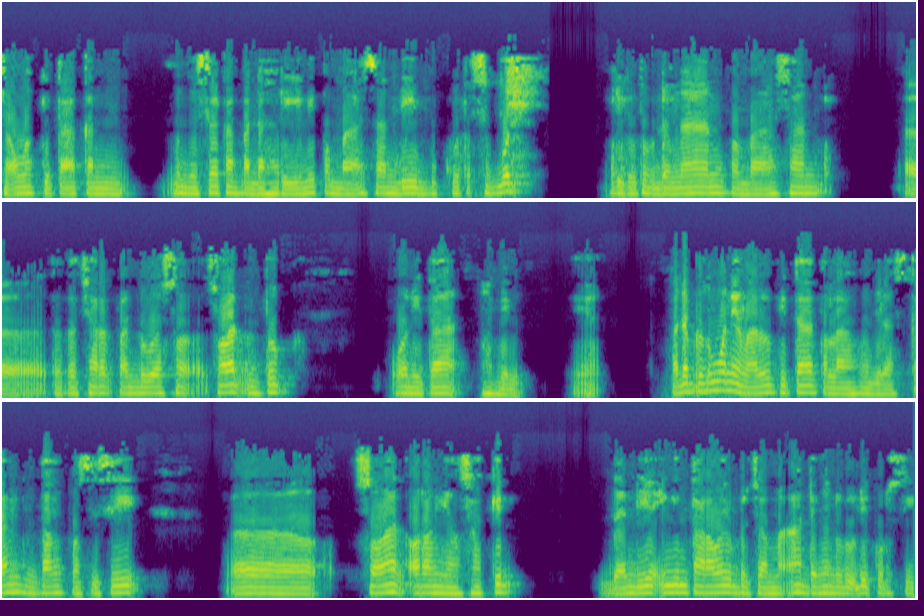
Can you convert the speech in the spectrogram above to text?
insyaAllah kita akan menyelesaikan pada hari ini pembahasan di buku tersebut ditutup dengan pembahasan uh, tata cara panduan sholat untuk wanita hamil ya. pada pertemuan yang lalu kita telah menjelaskan tentang posisi uh, sholat orang yang sakit dan dia ingin tarawih berjamaah dengan duduk di kursi.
